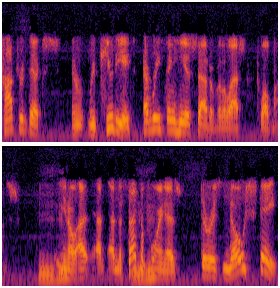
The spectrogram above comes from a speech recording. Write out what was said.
contradicts and repudiates everything he has said over the last 12 months. Mm-hmm. You know, I, and, and, the 2nd mm-hmm. point is there is no state.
